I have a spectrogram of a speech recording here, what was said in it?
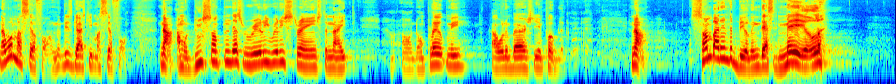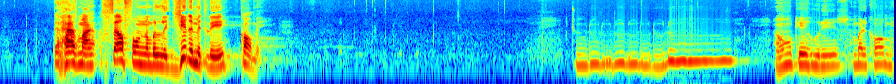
Now, what my cell phone? These guys keep my cell phone. Now, I'm going to do something that's really, really strange tonight. Oh, don't play with me. I will embarrass you in public. Now, somebody in the building that's male that has my cell phone number legitimately call me. I don't care who it is. Somebody call me.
